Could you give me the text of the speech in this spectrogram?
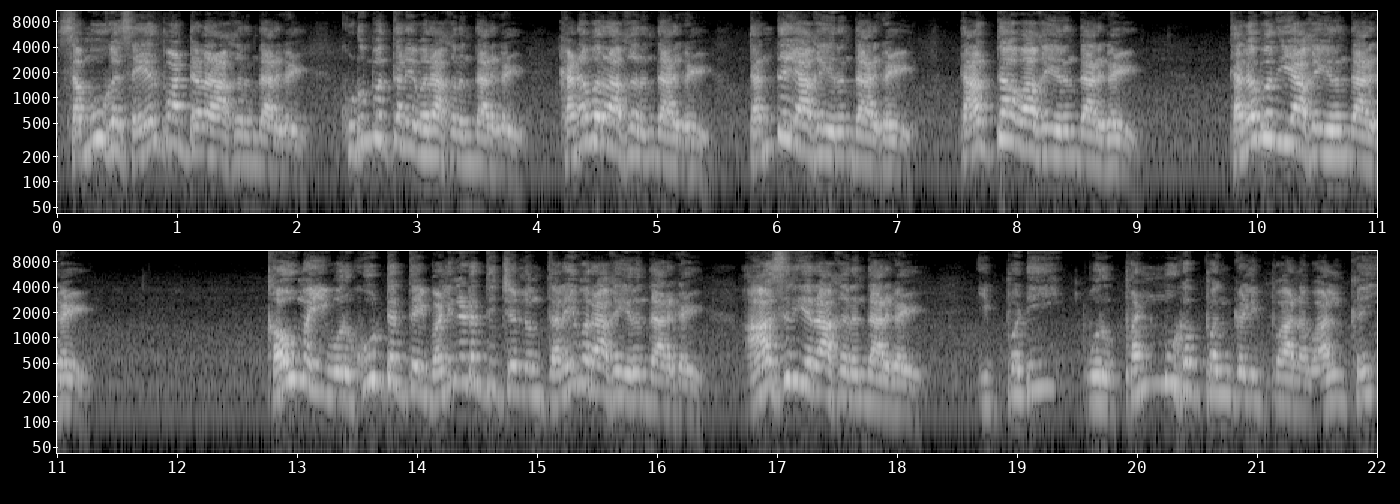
சமூக செயற்பாட்டாளராக இருந்தார்கள் குடும்பத் தலைவராக இருந்தார்கள் கணவராக இருந்தார்கள் தந்தையாக இருந்தார்கள் தாத்தாவாக இருந்தார்கள் தளபதியாக இருந்தார்கள் கௌமை ஒரு கூட்டத்தை வழிநடத்தி செல்லும் தலைவராக இருந்தார்கள் ஆசிரியராக இருந்தார்கள். இப்படி ஒரு பன்முக பங்களிப்பான வாழ்க்கை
